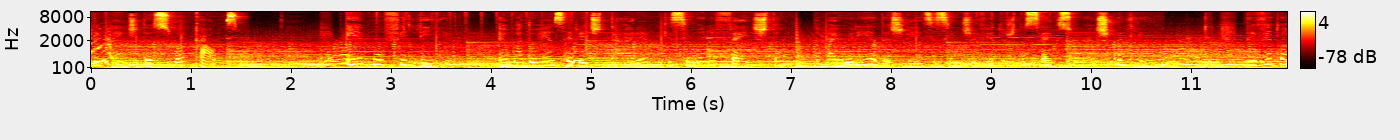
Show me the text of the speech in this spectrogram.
depende da sua causa. Hemofilia é uma doença hereditária que se manifesta, na maioria das vezes, em indivíduos do sexo masculino. Devido à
